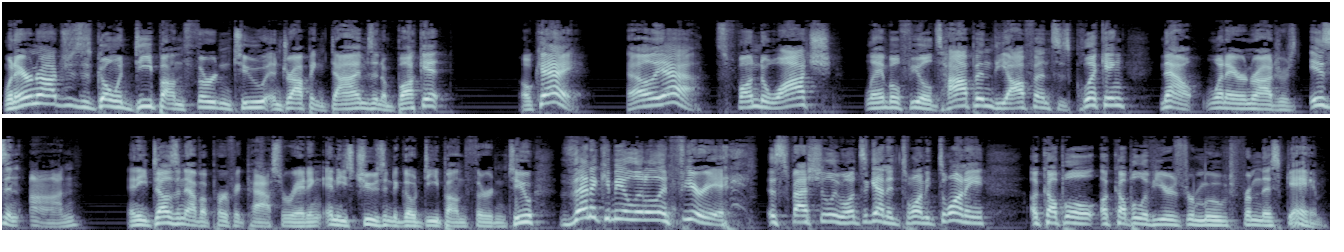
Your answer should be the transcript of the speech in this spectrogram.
When Aaron Rodgers is going deep on third and two and dropping dimes in a bucket, okay, hell yeah. It's fun to watch. Lambeau Field's hopping. The offense is clicking. Now, when Aaron Rodgers isn't on and he doesn't have a perfect passer rating and he's choosing to go deep on third and two, then it can be a little infuriating, especially once again in 2020, a couple, a couple of years removed from this game.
